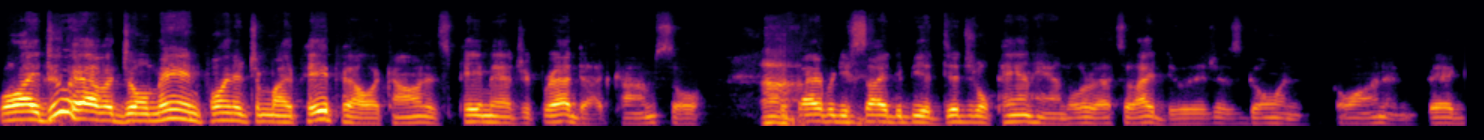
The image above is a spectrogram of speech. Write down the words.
Well, I do have a domain pointed to my PayPal account. It's paymagicbrad.com. So Ah, if I ever decide to be a digital panhandler, that's what I do. I just go and go on and beg,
